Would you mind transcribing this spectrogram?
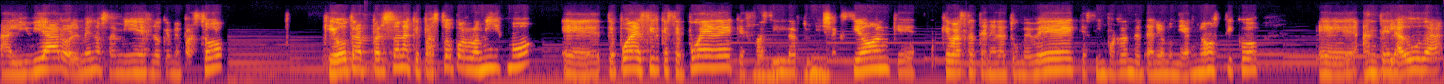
aliviar, o al menos a mí es lo que me pasó, que otra persona que pasó por lo mismo eh, te pueda decir que se puede, que es fácil darte una inyección, que que vas a tener a tu bebé, que es importante tener un diagnóstico, eh, ante la duda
